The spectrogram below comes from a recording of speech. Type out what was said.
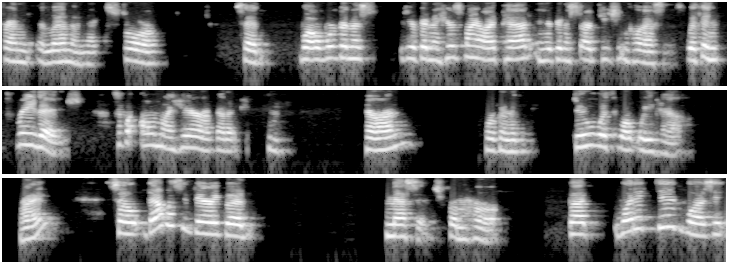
friend Elena next door said, Well, we're going to, you're going to, here's my iPad and you're going to start teaching classes within three days. I said, Oh, my hair, I've got to, Karin, we're going to do with what we have, right? So that was a very good message from her. But what it did was it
